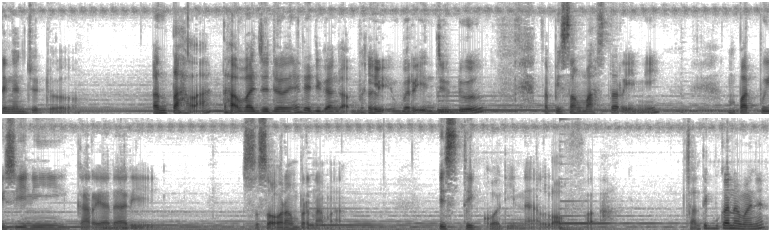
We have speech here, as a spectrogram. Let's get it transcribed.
dengan judul entahlah. Tak apa judulnya dia juga nggak beli beriin judul. Tapi sang master ini empat puisi ini karya dari seseorang bernama Istiqodina Lova cantik bukan namanya?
